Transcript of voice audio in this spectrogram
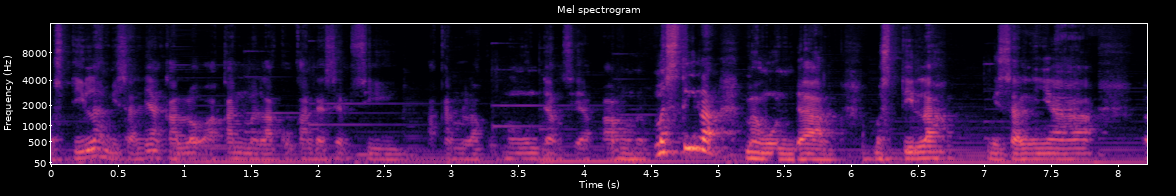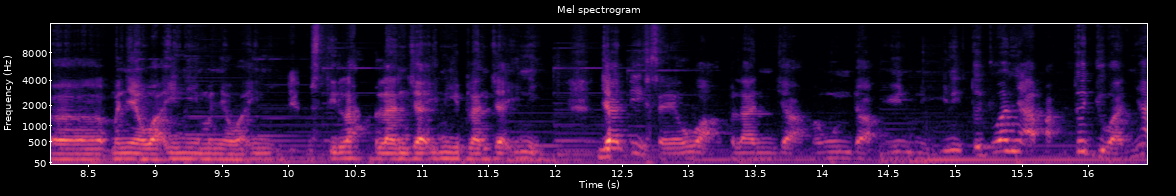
mestilah misalnya kalau akan melakukan resepsi akan melakukan mengundang siapa mestilah mengundang mestilah misalnya e, menyewa ini menyewa ini. Mestilah belanja ini belanja ini. Jadi sewa belanja mengundang ini ini. Tujuannya apa? Tujuannya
